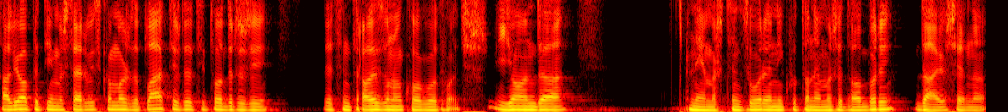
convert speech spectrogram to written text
Ali opet imaš servis koji možeš da platiš da ti to drži decentralizovano kogo god hoćeš. I onda nemaš cenzure, niko to ne može da obori. Da, još jedna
